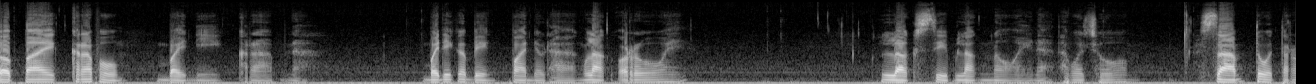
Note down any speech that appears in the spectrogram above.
ต่อไปครับผม ใบนี้ครับนะ ใบนี้ก็เบ่งปันแนวทางหลักร้อย หลักสิบหลักหน่อยนะท่านผู้ชมสามตัวตร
